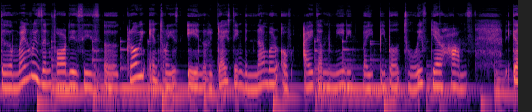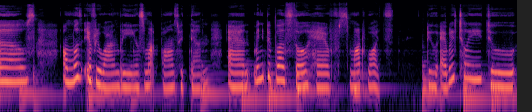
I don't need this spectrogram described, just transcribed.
The main reason for this is a growing interest in reducing the number of items needed by people to leave their homes because almost everyone brings smartphones with them and many people also have smartwatches. The ability to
